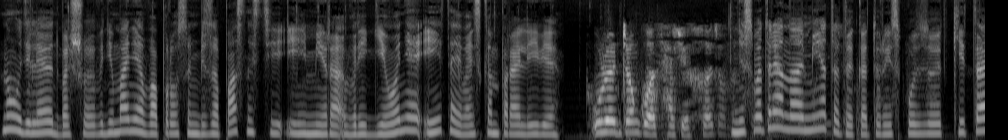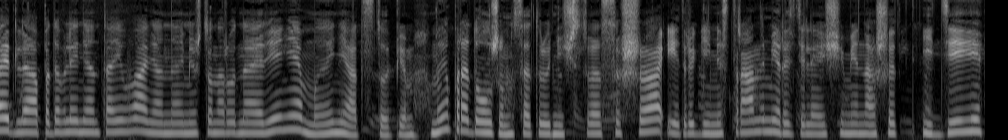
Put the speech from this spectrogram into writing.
но уделяют большое внимание вопросам безопасности и мира в регионе и Тайваньском проливе. Несмотря на методы, которые использует Китай для подавления Тайваня на международной арене, мы не отступим. Мы продолжим сотрудничество с США и другими странами, разделяющими наши идеи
